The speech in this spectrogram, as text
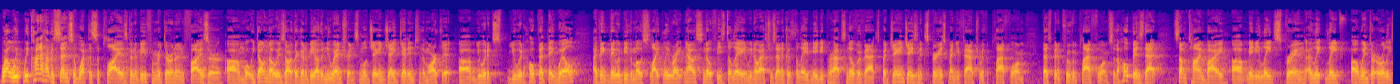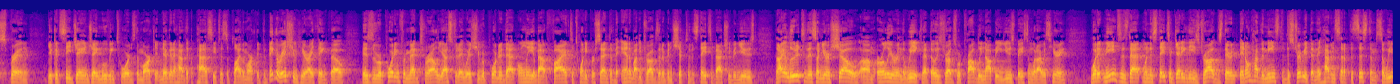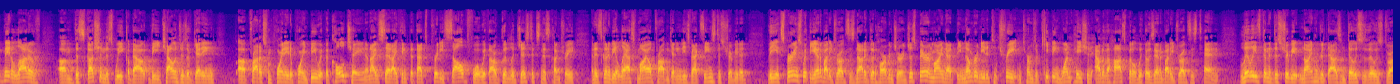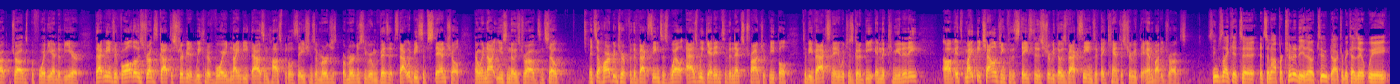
Well, we, we kind of have a sense of what the supply is going to be from Moderna and Pfizer. Um, what we don't know is are there going to be other new entrants, and will J and J get into the market? Um, you would ex- you would hope that they will. I think they would be the most likely right now. Sanofi's delayed. We know AstraZeneca's delayed. Maybe perhaps Novavax, but J and J is an experienced manufacturer with a platform that's been a proven platform. So the hope is that sometime by uh, maybe late spring, uh, late late uh, winter, early spring you could see J&J moving towards the market, and they're going to have the capacity to supply the market. The bigger issue here, I think, though, is the reporting from Meg Terrell yesterday, where she reported that only about 5 to 20 percent of the antibody drugs that have been shipped to the states have actually been used. And I alluded to this on your show um, earlier in the week that those drugs were probably not being used based on what I was hearing. What it means is that when the states are getting these drugs, they don't have the means to distribute them. They haven't set up the system. So we've made a lot of um, discussion this week about the challenges of getting uh, products from point A to point B with the cold chain. And I've said I think that that's pretty solved for with our good logistics in this country. And it's going to be a last mile problem getting these vaccines distributed. The experience with the antibody drugs is not a good harbinger. And just bear in mind that the number needed to treat in terms of keeping one patient out of the hospital with those antibody drugs is 10. Lilly's going to distribute 900,000 doses of those drug, drugs before the end of the year. That means if all those drugs got distributed, we could avoid 90,000 hospitalizations, emergency room visits. That would be substantial, and we're not using those drugs. And so it's a harbinger for the vaccines as well as we get into the next tranche of people to be vaccinated, which is going to be in the community. Um, it might be challenging for the states to distribute those vaccines if they can't distribute the antibody drugs. Seems like it's a it's an opportunity though too, doctor, because it, we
